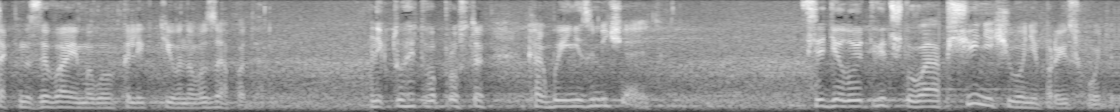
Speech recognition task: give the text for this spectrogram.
так называемого коллективного Запада. Никто этого просто как бы и не замечает. Все делают вид, что вообще ничего не происходит.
